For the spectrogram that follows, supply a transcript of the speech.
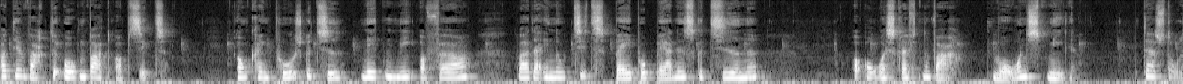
og det vagte åbenbart opsigt. Omkring påsketid 1949 var der en notits bag på Berlinske Tidene, og overskriften var Morgensmil. Der stod,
